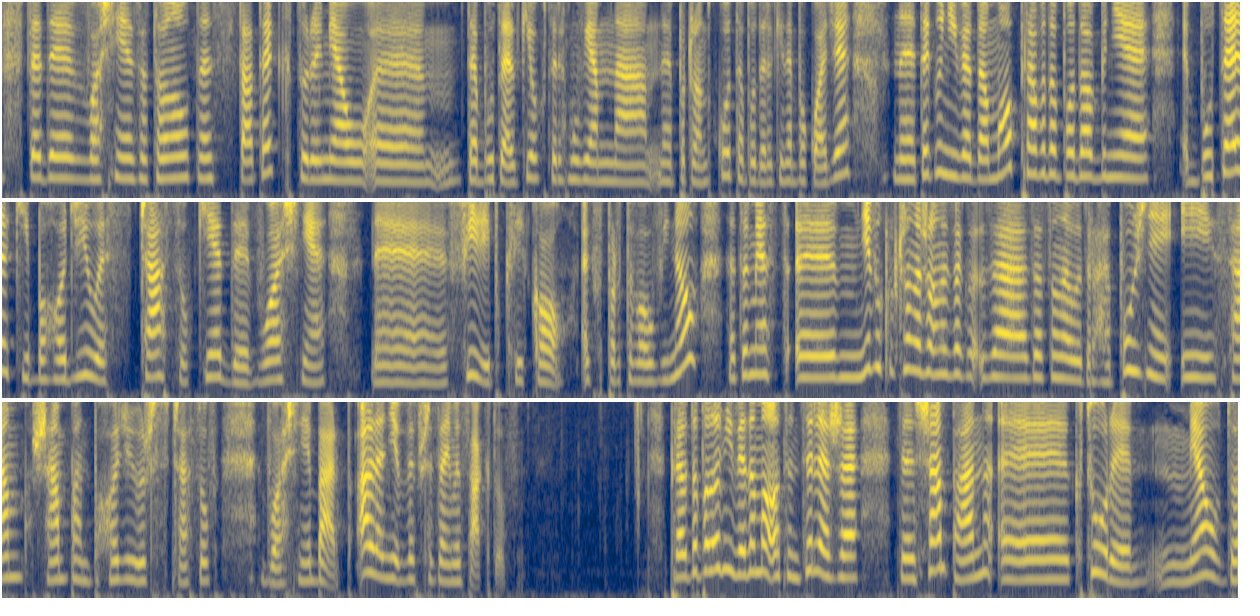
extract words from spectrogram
wtedy właśnie zatonął ten statek, który miał e, te butelki, o których mówiłam na początku, te butelki na pokładzie? E, tego nie wiadomo. Prawdopodobnie butelki pochodziły z czasu, kiedy właśnie e, Filip Clicquot eksportował wino, natomiast niewykluczone, że one za, za, zatonęły trochę później i sam szampan pochodził już z czasów właśnie barb, ale nie wyprzedzajmy faktów. Prawdopodobnie wiadomo o tym tyle, że ten szampan, e, który miał do,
